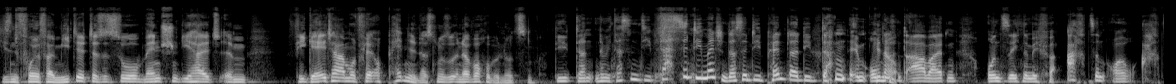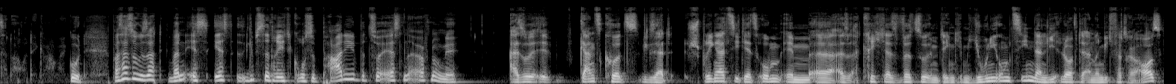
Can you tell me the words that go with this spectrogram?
Die sind voll vermietet. Das ist so Menschen, die halt ähm, viel Geld haben und vielleicht auch pendeln, das nur so in der Woche benutzen. Die dann, nämlich, das sind die, das sind die Menschen, das sind die Pendler, die dann im Umland genau. arbeiten und sich nämlich für 18 Euro, 18 Euro. Gut. Was hast du gesagt? Wann ist erst, gibt es eine richtig große Party zur ersten Eröffnung? Nee. Also äh, ganz kurz, wie gesagt, Springer zieht jetzt um im, äh, also kriegt das wird so im, denke ich, im Juni umziehen, dann läuft der andere Mietvertrag aus.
